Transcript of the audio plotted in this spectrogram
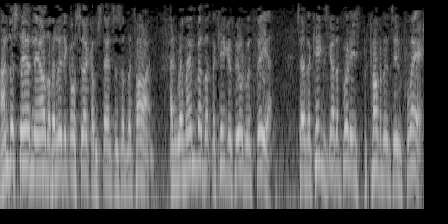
Understand now the political circumstances of the time. And remember that the king is filled with fear. So the king's going to put his confidence in flesh.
